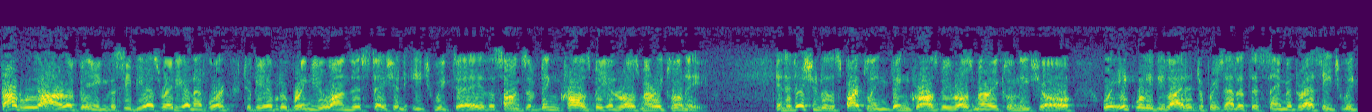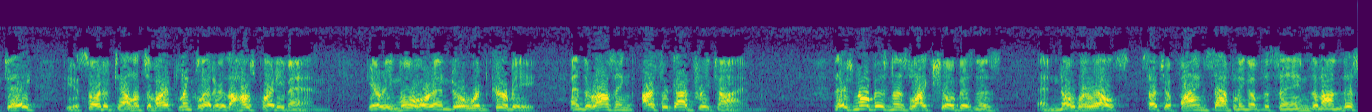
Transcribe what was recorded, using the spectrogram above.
Proud we are of being the CBS Radio Network to be able to bring you on this station each weekday the songs of Bing Crosby and Rosemary Clooney. In addition to the sparkling Bing Crosby Rosemary Clooney show, we're equally delighted to present at this same address each weekday the assorted talents of Art Linkletter, the House Party Man, Garry Moore and Durward Kirby, and the rousing Arthur Godfrey time. There's no business like show business, and nowhere else such a fine sampling of the same than on this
